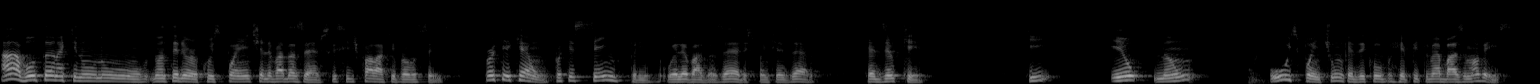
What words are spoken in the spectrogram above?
Ah, voltando aqui no, no, no anterior, com o expoente elevado a zero. Esqueci de falar aqui para vocês. Por que, que é 1? Porque sempre o elevado a zero, o expoente é zero, quer dizer o quê? Que eu não... O expoente 1 quer dizer que eu repito minha base uma vez.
